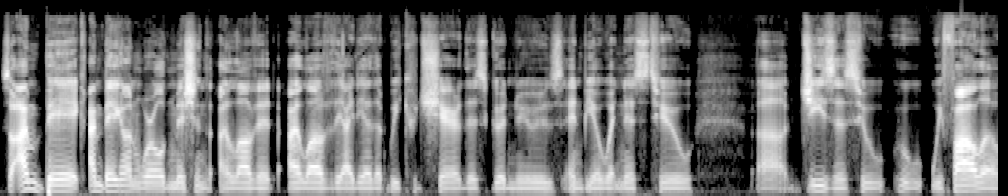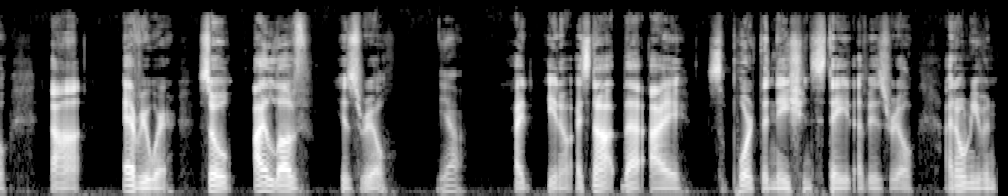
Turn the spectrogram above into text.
So I'm big. I'm big on world missions. I love it. I love the idea that we could share this good news and be a witness to uh, Jesus, who who we follow uh, everywhere. So I love Israel. Yeah. I you know it's not that I support the nation state of Israel. I don't even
